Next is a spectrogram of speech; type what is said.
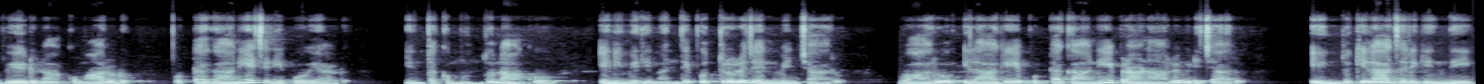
వీడు నా కుమారుడు. పుట్టగానే చనిపోయాడు. ఇంతకు ముందు నాకు ఎనిమిది మంది పుత్రులు జన్మించారు. వారు ఇలాగే పుట్టగానే ప్రాణాలు విడిచారు. ఎందుకిలా జరిగింది?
